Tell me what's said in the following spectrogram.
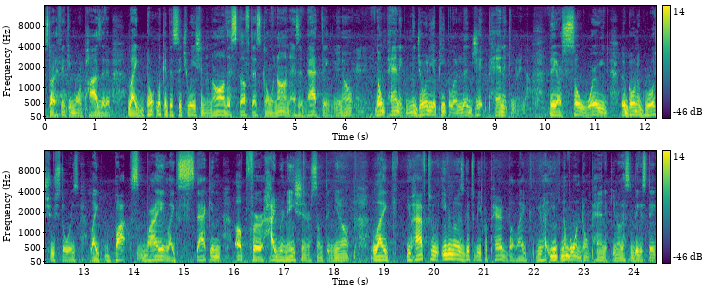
Start thinking more positive. Like, don't look at the situation and all this stuff that's going on as a bad thing, you know? Don't panic. Majority of people are legit panicking right now. They are so worried. They're going to grocery stores like buy, buying, like stacking up for hibernation or something. You know, like you have to. Even though it's good to be prepared, but like you, ha- you number one, don't panic. You know, that's the biggest thing.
